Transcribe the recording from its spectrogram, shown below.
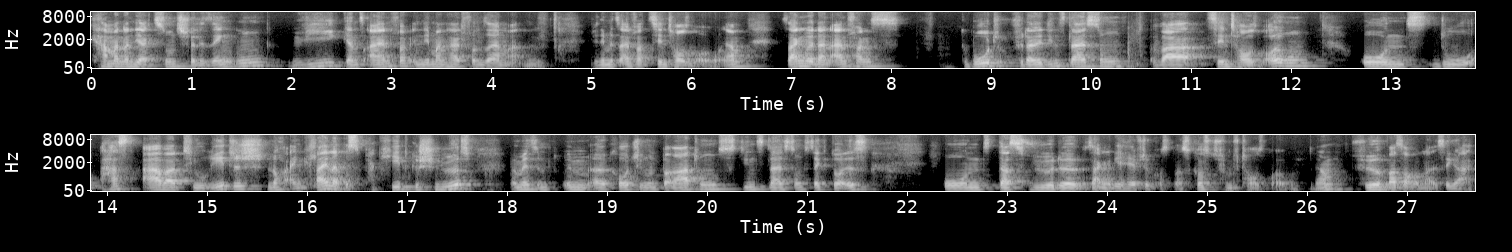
kann man dann die Aktionsschwelle senken. Wie? Ganz einfach, indem man halt von seinem, wir nehmen jetzt einfach 10.000 Euro. Ja? Sagen wir, dein Anfangsgebot für deine Dienstleistung war 10.000 Euro und du hast aber theoretisch noch ein kleineres Paket geschnürt, wenn man jetzt im, im äh, Coaching- und Beratungsdienstleistungssektor ist. Und das würde, sagen wir, die Hälfte kosten. Das kostet 5000 Euro. Ja? Für was auch immer, ist egal.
